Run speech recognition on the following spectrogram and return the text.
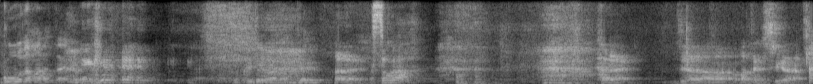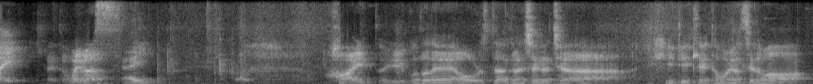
ゴー玉だったねこれ。僕ではなく。はい。クソがはい。じゃあ私がはい。いきたいと思います。はい。はい。ということでオールスター感謝ガチャ引いていきたいと思いますけども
